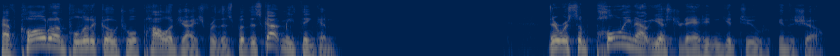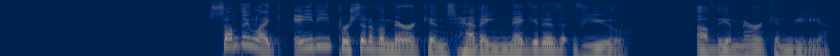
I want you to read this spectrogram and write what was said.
have called on Politico to apologize for this. But this got me thinking. There was some polling out yesterday I didn't get to in the show. Something like 80% of Americans have a negative view of the American media.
